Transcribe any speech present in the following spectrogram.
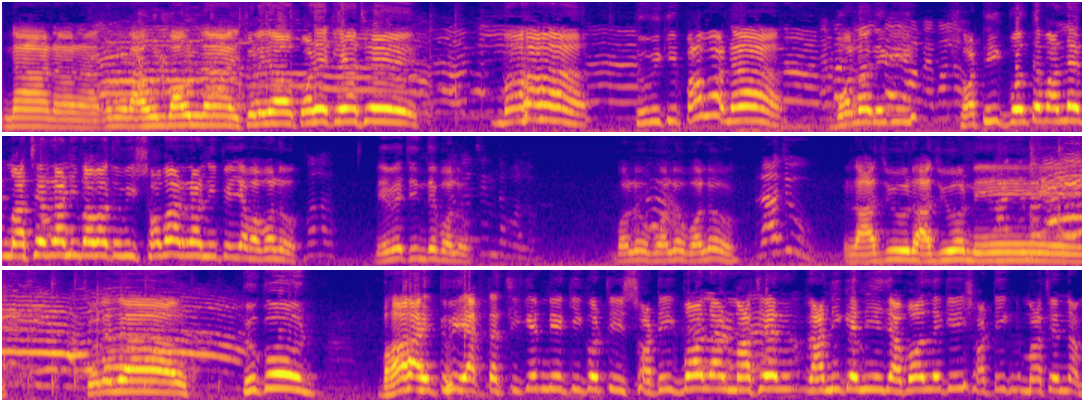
না না না কোনো রাহুল বাউল নাই। চলে যাও পরে কে আছে? মা তুমি কি পাবা? না। বলো দেখি। সঠিক বলতে পারলে মাছের রানী বাবা তুমি সবার রানী পেয়ে যাবা বলো। ভেবে চিনতে বলো। বলো। বলো বলো বলো। রাজু। রাজু রাজুও নেই। চলে যাও। টুকুন। ভাই তুই একটা চিকেন নিয়ে কি করছিস? সঠিক বল আর মাছের রানীকে নিয়ে যা। বল দেখি সঠিক মাছের নাম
